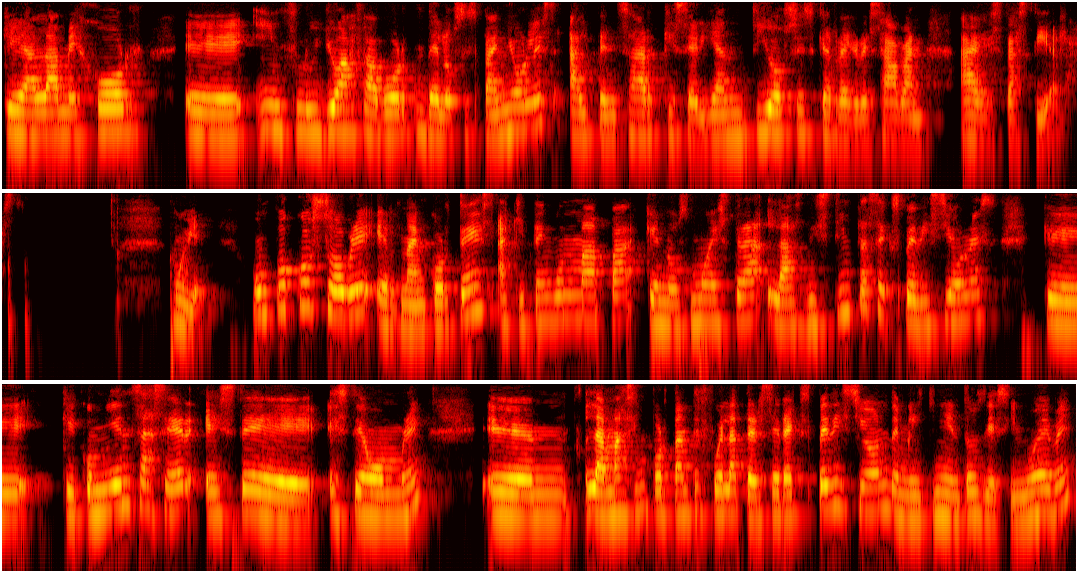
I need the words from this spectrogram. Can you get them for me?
que a lo mejor eh, influyó a favor de los españoles al pensar que serían dioses que regresaban a estas tierras. Muy bien. Un poco sobre Hernán Cortés. Aquí tengo un mapa que nos muestra las distintas expediciones que, comienza a hacer este, este hombre. Em, la más importante fue la tercera expedición de 1519,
